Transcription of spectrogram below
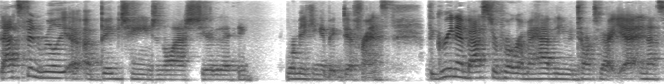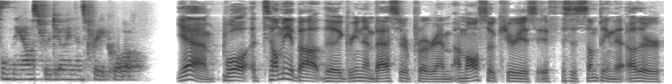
That's been really a, a big change in the last year that i think we're making a big difference. The green ambassador program i haven't even talked about yet and that's something else we're doing that's pretty cool yeah. Well, tell me about the Green Ambassador program. I'm also curious if this is something that other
